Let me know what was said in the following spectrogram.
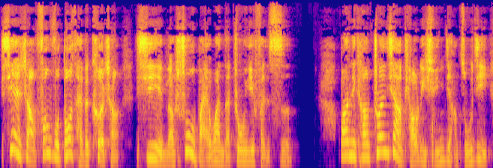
线上丰富多彩的课程，吸引了数百万的中医粉丝。邦尼康专项调理巡讲足迹，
